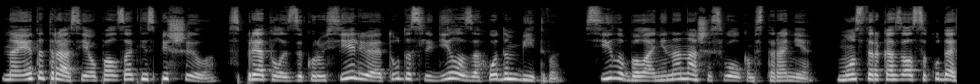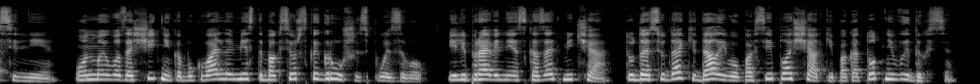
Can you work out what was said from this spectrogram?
На этот раз я уползать не спешила. Спряталась за каруселью и оттуда следила за ходом битвы. Сила была не на нашей с волком стороне. Монстр оказался куда сильнее. Он моего защитника буквально вместо боксерской груши использовал. Или правильнее сказать меча. Туда-сюда кидал его по всей площадке, пока тот не выдохся.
